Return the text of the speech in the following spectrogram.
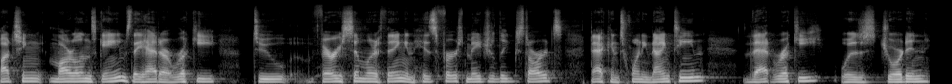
Watching Marlins games, they had a rookie do very similar thing in his first major league starts back in 2019. That rookie was Jordan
